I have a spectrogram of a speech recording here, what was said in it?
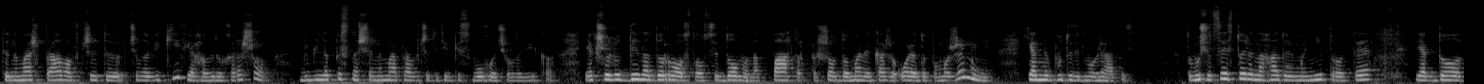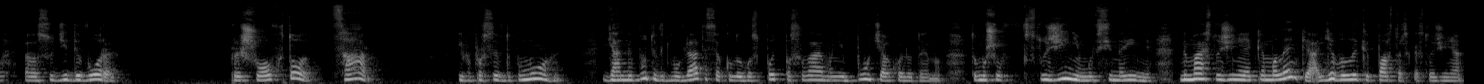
ти не маєш права вчити чоловіків, я говорю, хорошо, в Біблії написано, що немає права вчити тільки свого чоловіка. Якщо людина доросла, усвідомлена, пастор прийшов до мене і каже, Оля, допоможи мені, я не буду відмовлятись. Тому що ця історія нагадує мені про те, як до е, судді Девори прийшов хто? Цар і попросив допомоги. Я не буду відмовлятися, коли Господь посилає мені будь-яку людину. Тому що в служінні ми всі на рівні. Немає служіння, яке маленьке, а є велике пасторське служіння.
